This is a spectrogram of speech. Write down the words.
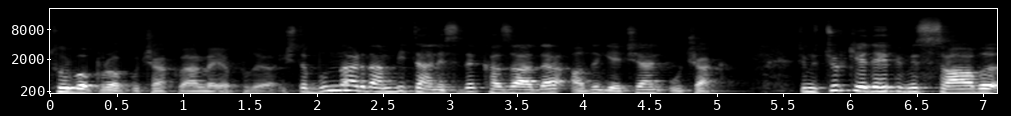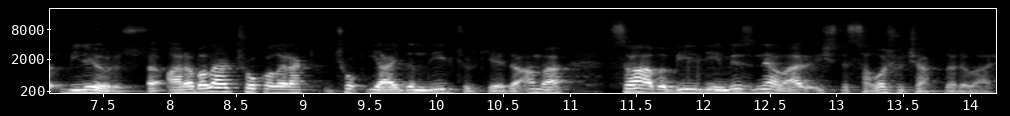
turboprop uçaklarla yapılıyor. İşte bunlardan bir tanesi de kazada adı geçen uçak. Şimdi Türkiye'de hepimiz Saab'ı biliyoruz. Arabalar çok olarak çok yaygın değil Türkiye'de ama Saab'ı bildiğimiz ne var? İşte savaş uçakları var.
